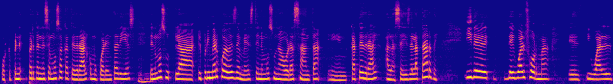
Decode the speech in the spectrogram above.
porque pertenecemos a catedral como 40 días. Tenemos la, el primer jueves de mes tenemos una hora santa en catedral a las 6 de la tarde. Y de, de igual forma, eh, igual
